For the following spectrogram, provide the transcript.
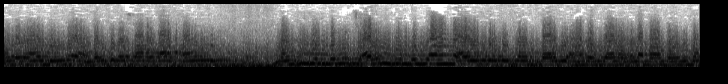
هو الجنة بل الصالحات منزل زندگی چاہیے زندگی ہم آئے ہوئے ہیں بعض اہل اللہ علماء موجودہ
